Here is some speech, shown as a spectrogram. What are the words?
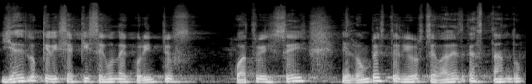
Y es lo que dice aquí 2 Corintios 4.16, el hombre exterior se va desgastando.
